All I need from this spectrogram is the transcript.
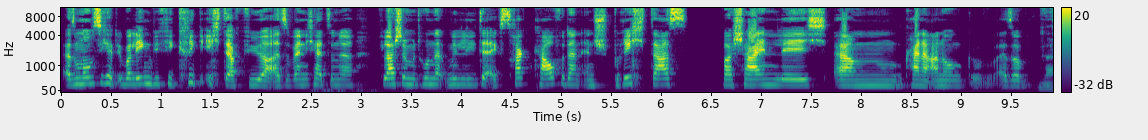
also man muss sich halt überlegen, wie viel krieg ich dafür. Also wenn ich halt so eine Flasche mit 100 Milliliter Extrakt kaufe, dann entspricht das wahrscheinlich, ähm, keine Ahnung, also Eine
